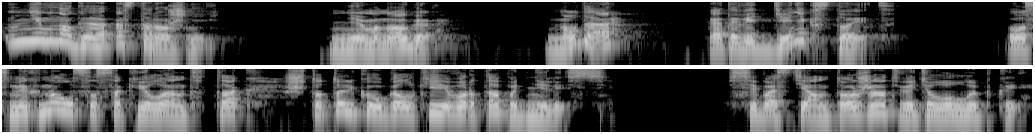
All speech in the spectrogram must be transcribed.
немного осторожней. Немного? Ну да. Это ведь денег стоит. Усмехнулся Сакюланд так, что только уголки его рта поднялись. Себастьян тоже ответил улыбкой.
